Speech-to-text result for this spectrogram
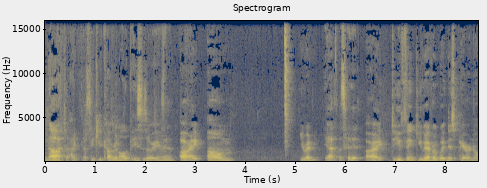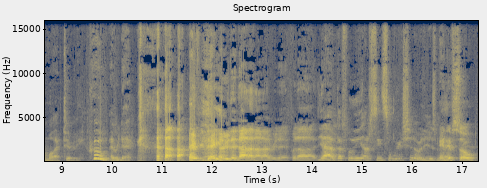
no, I, I think you're covering all the bases over here, man. All right. Um, you ready? Yeah, let's hit it. All right. Do you think you've ever witnessed paranormal activity? Whew, every day. Every day? Every day. No, no, no, not every day. But uh, yeah, I've definitely I've seen some weird shit over the years, man. And if so,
